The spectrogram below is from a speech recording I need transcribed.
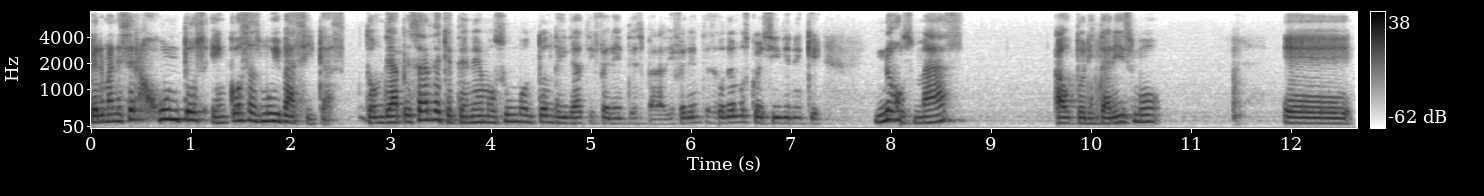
permanecer juntos en cosas muy básicas, donde a pesar de que tenemos un montón de ideas diferentes para diferentes, podemos coincidir en que no más autoritarismo, eh,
